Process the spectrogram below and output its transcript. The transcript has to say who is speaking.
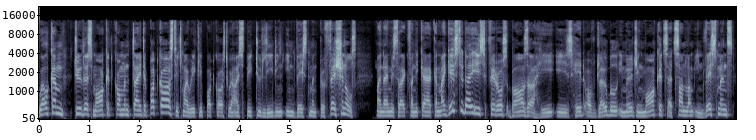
Speaker 1: Welcome to this Market Commentator podcast. It's my weekly podcast where I speak to leading investment professionals. My name is Ryk van Niekerk and my guest today is Feroz Basa. He is head of global emerging markets at Sanlam Investments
